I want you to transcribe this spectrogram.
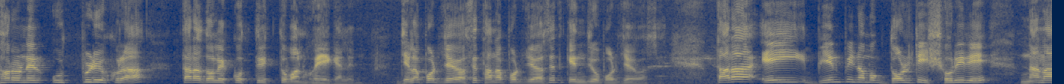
ধরনের উৎপীড়করা তারা দলে কর্তৃত্ববান হয়ে গেলেন। জেলা পর্যায়ে আছে, থানা পর্যায়ে আছে, কেন্দ্রীয় পর্যায়েও আছে। তারা এই বিএনপি নামক দলটি শরীরে নানা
